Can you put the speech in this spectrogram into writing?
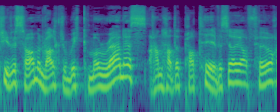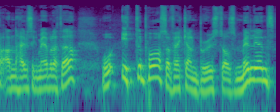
tydelig sammen valgt Rick Moranis. Han hadde et par TV-serier før han heiv seg med på dette. Og etterpå så fikk han Brewsters Millions,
